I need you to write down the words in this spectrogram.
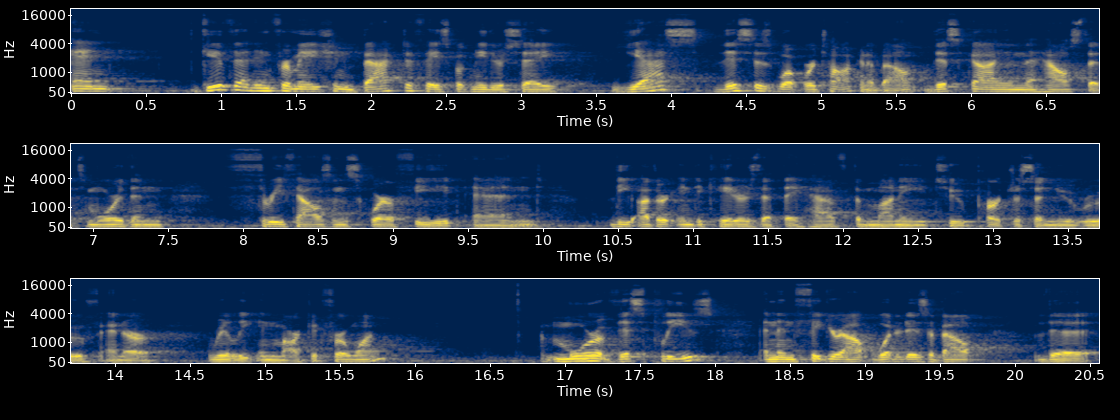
and give that information back to Facebook and either say, yes, this is what we're talking about. This guy in the house that's more than 3,000 square feet and the other indicators that they have the money to purchase a new roof and are really in market for one. More of this, please, and then figure out what it is about the,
